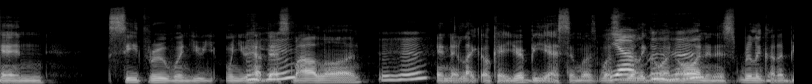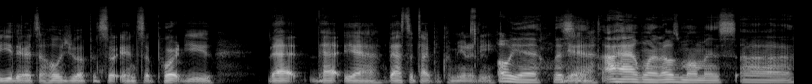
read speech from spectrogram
can see through when you when you have that Mm-hmm. smile on, mm-hmm. and they're like, okay, you're BSing what's what's Yeah, really going mhm. on, and it's really going to be there to hold you up and so and support you. That that yeah, that's the type of community. Oh yeah, listen, Yeah. I had one of those moments. Uh,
